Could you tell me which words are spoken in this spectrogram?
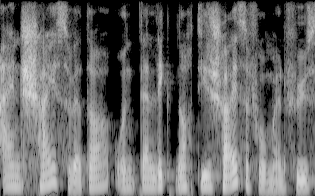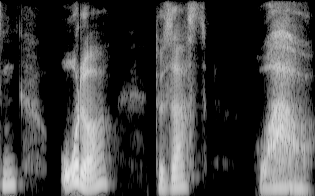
ein Scheißwetter und da liegt noch die Scheiße vor meinen Füßen.“ Oder du sagst: „Wow,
